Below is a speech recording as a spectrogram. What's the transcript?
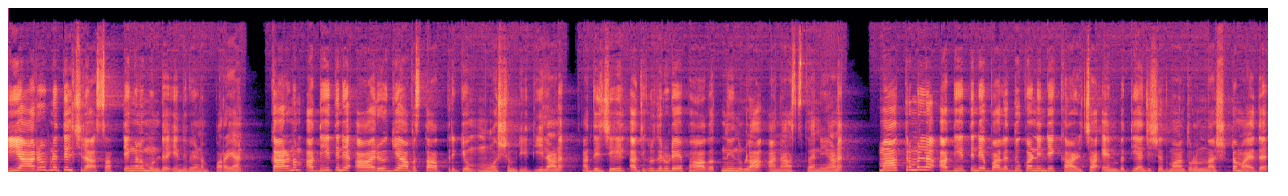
ഈ ആരോപണത്തിൽ ചില സത്യങ്ങളുമുണ്ട് എന്ന് വേണം പറയാൻ. കാരണം അദ്ദേഹത്തിന്റെ ആരോഗ്യാവസ്ഥ അത്രയ്ക്കും മോശം രീതിയിലാണ്. അത് ജയിൽ അധികൃതരുടെ ഭാഗത്തു നിന്നുള്ള അനാസ്ഥ തന്നെയാണ്. മാത്രമല്ല അദ്ദേഹത്തിന്റെ വലതു കണ്ണിന്റെ കാഴ്ച എൺപത്തിയഞ്ച് ശതമാനത്തോളം നഷ്ടമായത്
